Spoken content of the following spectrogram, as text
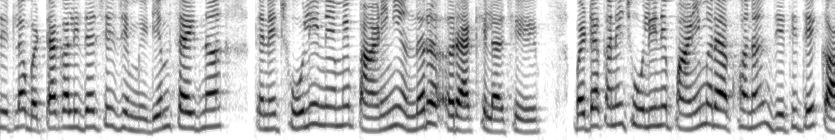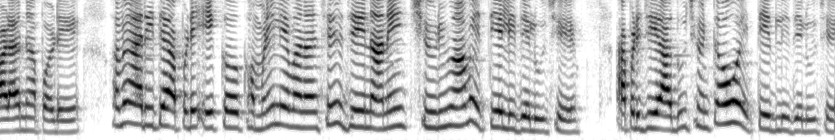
જેટલા બટાકા લીધા છે, જે મીડિયમ સાઇઝના, તેને છોલીને મેં પાણીની અંદર રાખેલા છે. બટાકાને છોલીને પાણીમાં રાખવાના, જેથી તે કાળા ના પડે. હવે આ રીતે આપણે એક ખમણી લેવાના છે, જે નાની છીણ્યું આવે તે લીધેલું છે. આપણે જે આદું છીણતા હોય તે જ લીધેલું છે.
